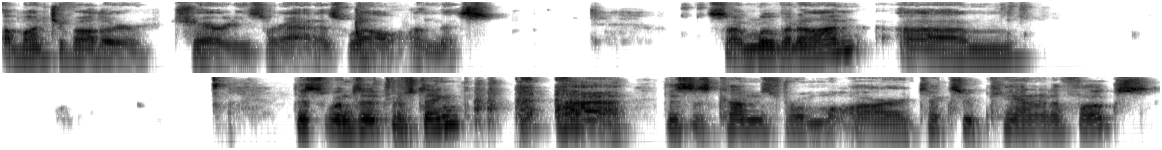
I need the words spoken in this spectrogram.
a bunch of other charities are at as well on this. So moving on. Um, this one's interesting. this is, comes from our TechSoup Canada folks.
